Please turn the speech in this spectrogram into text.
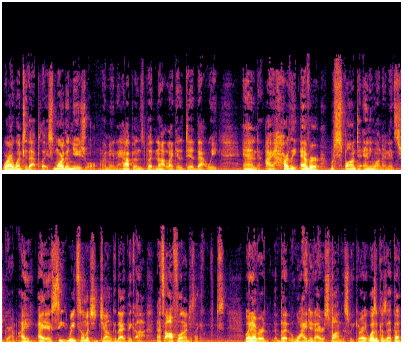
where I went to that place more than usual. I mean, it happens, but not like it did that week. And I hardly ever respond to anyone on Instagram. I, I see read so much junk that I think, ah, that's awful, and I just like, whatever. But why did I respond this week? Right? It wasn't because I thought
